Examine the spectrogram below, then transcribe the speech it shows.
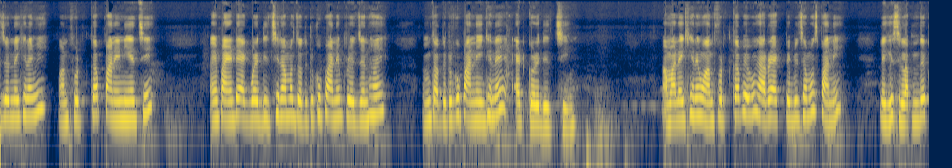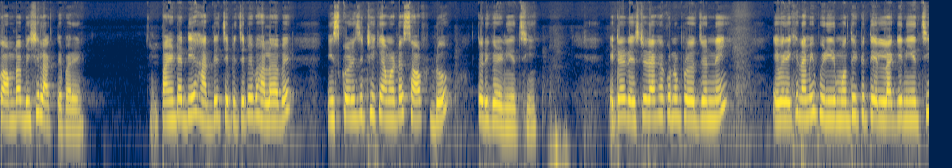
এজন্য এখানে আমি ওয়ান ফোর্থ কাপ পানি নিয়েছি। আমি পানিটা একবার দিচ্ছি না, আমার যতটুকু পানি প্রয়োজন হয়। আমি ততটুকু পানি এখানে অ্যাড করে দিচ্ছি। আমার এখানে ওয়ান ফোর্থ কাপ এবং আরও এক টেবিল চামচ পানি লেগেছিলো। আপনাদের কম বা বেশি লাগতে পারে। পানিটা দিয়ে হাত দিয়ে চেপে চেপে ভালোভাবে মিক্স করে নিয়েছি। ঠিক এমন একটা সফট ডো তৈরি করে নিয়েছি। এটা রেস্টে রাখার কোনো প্রয়োজন নেই। এবার এখানে আমি পিঁড়ির মধ্যে একটু তেল লাগিয়ে নিয়েছি।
